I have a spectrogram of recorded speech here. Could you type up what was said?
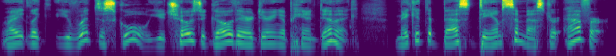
Right? Like you went to school, you chose to go there during a pandemic. Make it the best damn semester ever.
